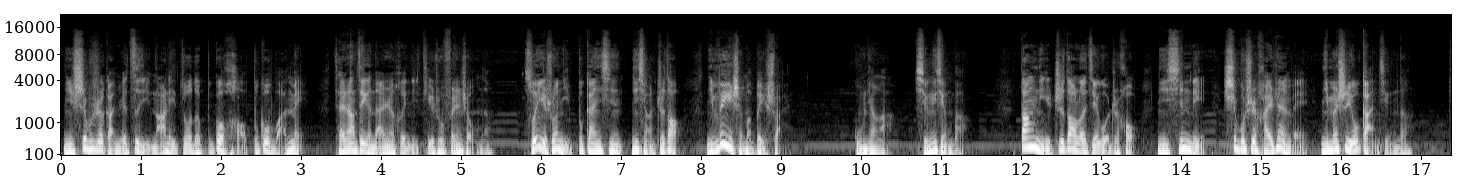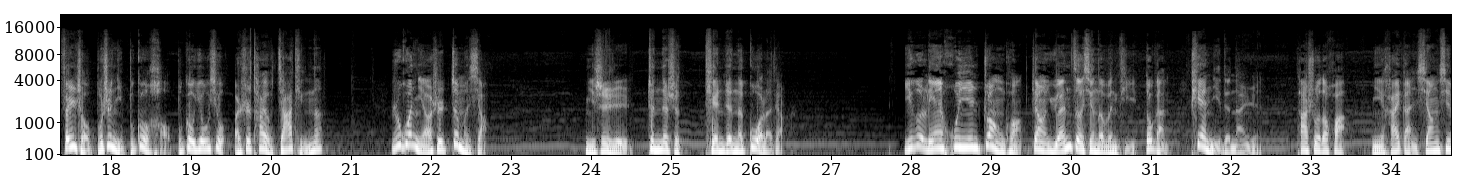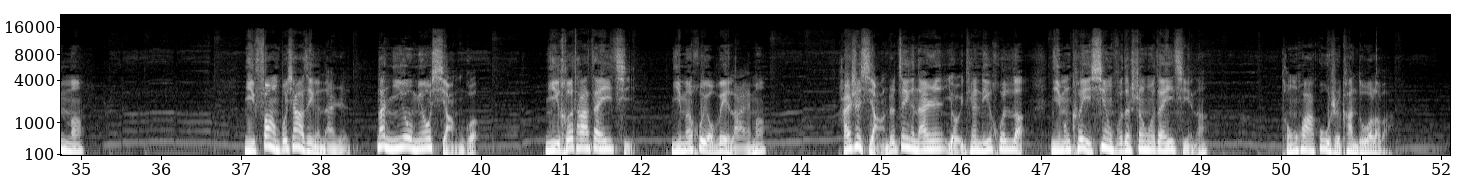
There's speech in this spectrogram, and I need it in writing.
你是不是感觉自己哪里做的不够好、不够完美，才让这个男人和你提出分手呢？所以说你不甘心，你想知道你为什么被甩？姑娘啊，醒醒吧！当你知道了结果之后，你心里是不是还认为你们是有感情的？分手不是你不够好、不够优秀，而是他有家庭呢？如果你要是这么想，你是真的是天真的过了点儿。一个连婚姻状况这样原则性的问题都敢骗你的男人，他说的话你还敢相信吗？你放不下这个男人，那你有没有想过，你和他在一起，你们会有未来吗？还是想着这个男人有一天离婚了，你们可以幸福的生活在一起呢？童话故事看多了吧？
